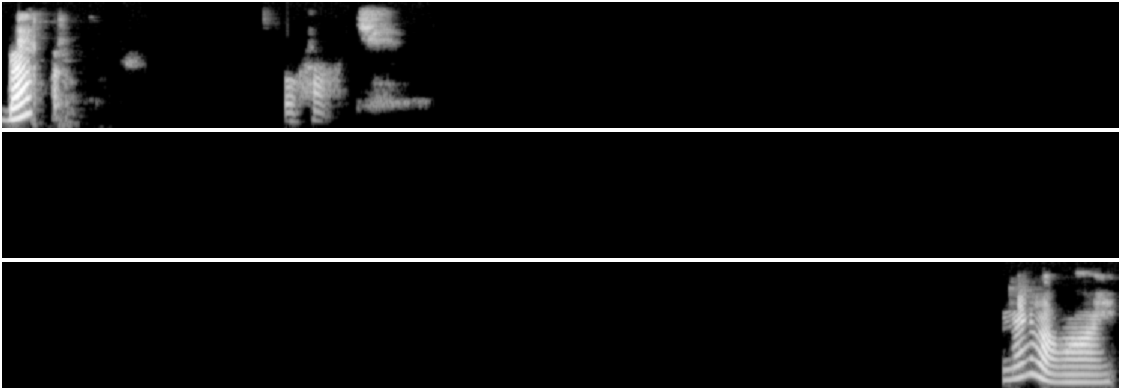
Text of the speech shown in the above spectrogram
Back. Oh, hot. I'm not gonna lie.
